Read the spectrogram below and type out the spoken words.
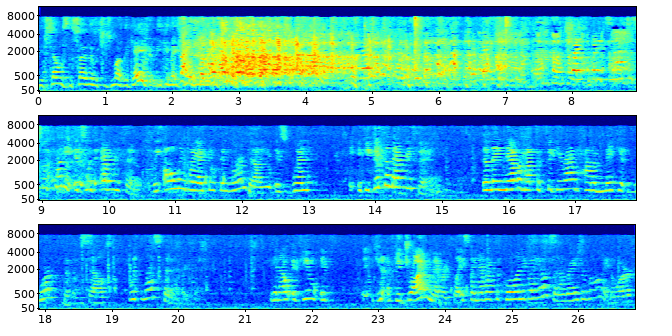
If he sells the soda which his mother gave him, he can make Right. sure. but, but it's not just with money, it's with everything. The only way I think they learn value is when, if you give them everything, then they never have to figure out how to make it work for themselves with less than everything. You know, if you, if, you know, if you drive them every place, they never have to call anybody else and arrange a ride or,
